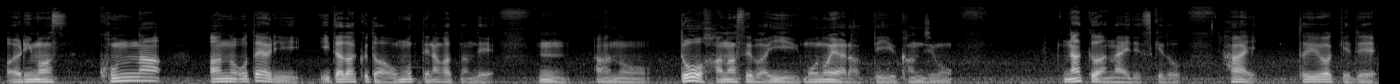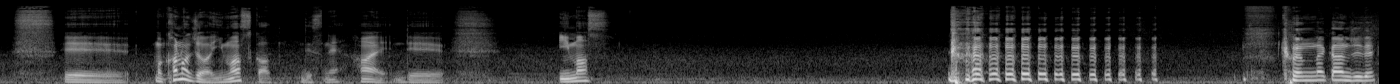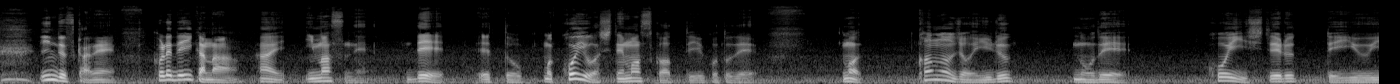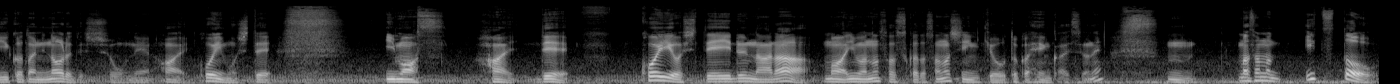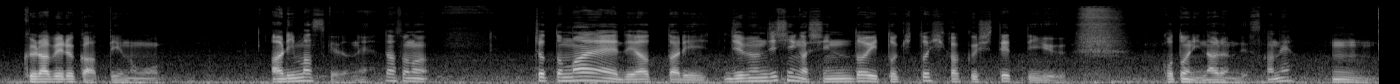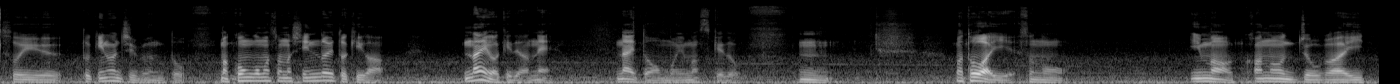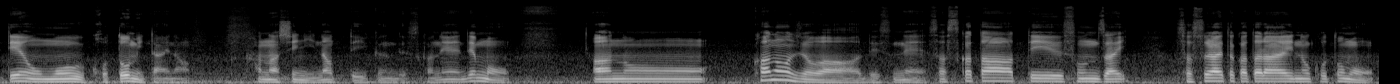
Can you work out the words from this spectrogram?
あります。こんな、あの、お便りいただくとは思ってなかったんで、うん、あの、どう話せばいいものやらっていう感じもなくはないですけど、はい。というわけで、えー、まあ、彼女はいますか？ですね。はい。で、います。こんな感じでいいんですかね。これでいいかな。はい。いますね。でえっと、まあ、恋はしてますかっていうことでまあ彼女いるので恋してるっていう言い方になるでしょうね。はい。恋もしています。はい。で恋をしているならまあ今の指す方さんの心境とか変化ですよね。うん。まあそのいつと比べるかっていうのもありますけどね。だからそのちょっと前であったり自分自身がしんどい時と比較してっていうことになるんですかね。うん。そういう時の自分と、まあ、今後もそのしんどい時がないわけではねないとは思いますけどうん。まあ、とはいえその今彼女がいて思うことみたいな話になっていくんですかね。でもあのー、彼女はですねさす方っていう存在さすられた方らいのことも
